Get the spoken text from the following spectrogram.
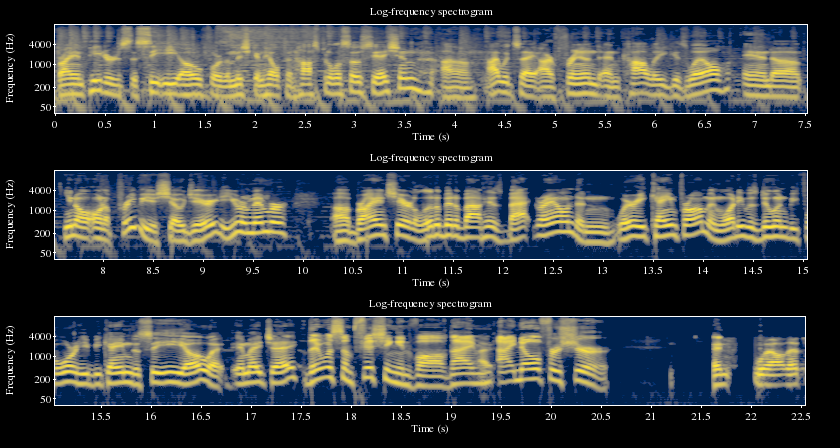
Brian Peters, the CEO for the Michigan Health and Hospital Association. Uh, I would say our friend and colleague as well. And, uh, you know, on a previous show, Jerry, do you remember uh, Brian shared a little bit about his background and where he came from and what he was doing before he became the CEO at MHA? There was some fishing involved. i I, I know for sure. And well, that's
